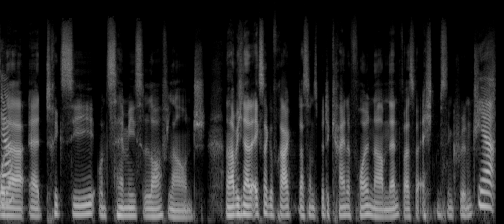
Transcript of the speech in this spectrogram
oder äh, Trixie und Sammys Love Lounge. Dann habe ich ihn halt extra gefragt, dass er uns bitte keine Vollnamen nennt, weil es war echt ein bisschen cringe. ja.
